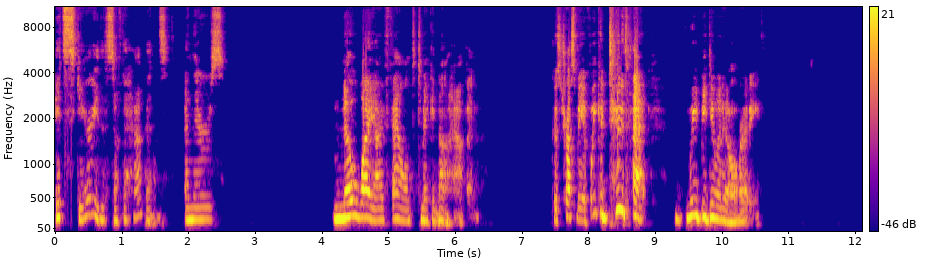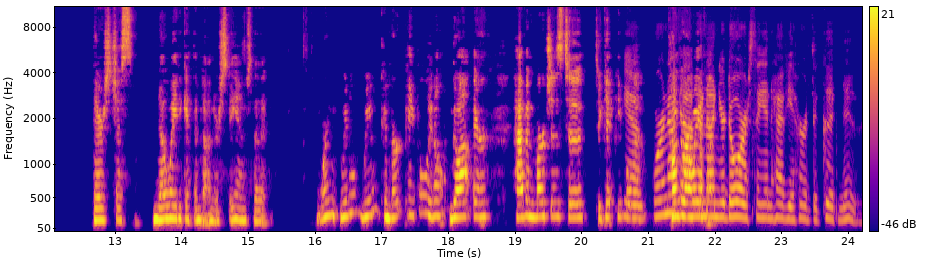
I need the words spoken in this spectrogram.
it's scary, the stuff that happens. And there's no way I've found to make it not happen. Because trust me, if we could do that, we'd be doing it already. There's just no way to get them to understand that we're, we don't we don't convert people. We don't go out there having marches to to get people. Yeah, to we're not come to our way knocking on your door saying, "Have you heard the good news?"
